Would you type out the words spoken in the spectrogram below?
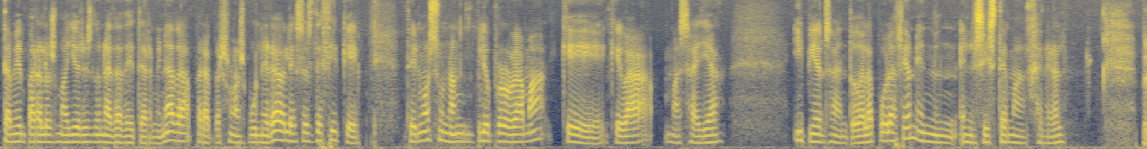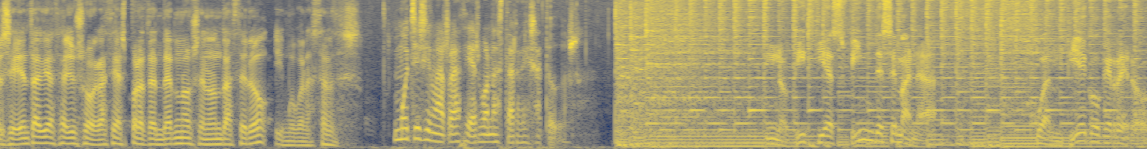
también para los mayores de una edad determinada, para personas vulnerables, es decir, que tenemos un amplio programa que, que va más allá y piensa en toda la población y en, en el sistema en general. Presidenta Díaz Ayuso, gracias por atendernos en Onda Cero y muy buenas tardes. Muchísimas gracias, buenas tardes a todos. Noticias fin de semana. Juan Diego Guerrero.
